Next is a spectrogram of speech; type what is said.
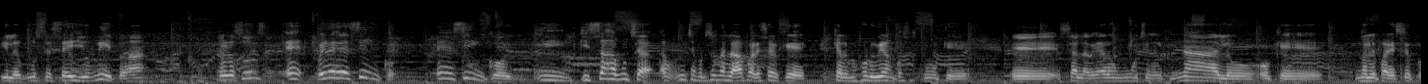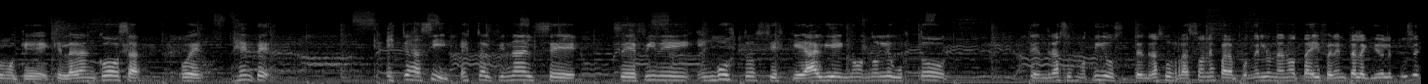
y le puse 6 yumbitos, ¿ah? Pero, son, pero es de 5, es de 5. Y quizás a, muchas a muchas personas le va a parecer que, que a lo mejor hubieran cosas como que eh, se alargaron mucho en el final o, que no le pareció como que, que la gran cosa. Pues, gente, esto es así. Esto al final se se define en gustos. Si es que a alguien no, no le gustó, tendrá sus motivos, tendrá sus razones para ponerle una nota diferente a la que yo le puse.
